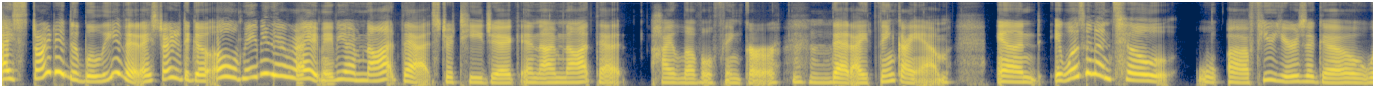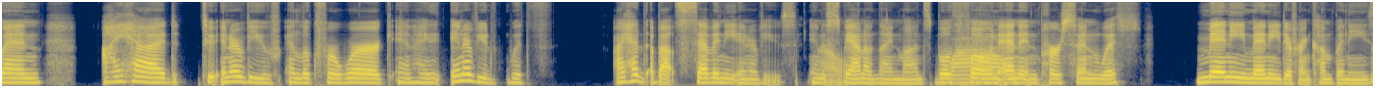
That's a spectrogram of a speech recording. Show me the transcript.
I started to believe it. I started to go, "Oh, maybe they're right. Maybe I'm not that strategic and I'm not that high level thinker Mhm. that I think I am." And it wasn't until a few years ago when I had to interview and look for work and I interviewed with I had about 70 interviews in a span of 9 months, both phone and in person with many, many different companies.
